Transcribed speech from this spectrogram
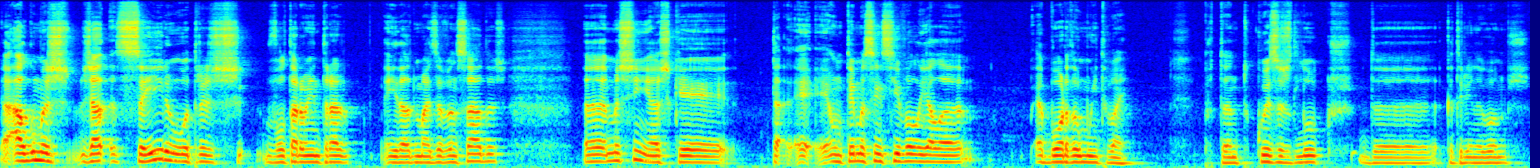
Algumas já saíram, outras voltaram a entrar em idades mais avançadas. Ah, mas sim, acho que é, tá- é, é um tema sensível e ela aborda-o muito bem. Portanto, Coisas de Loucos da Catarina Gomes,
